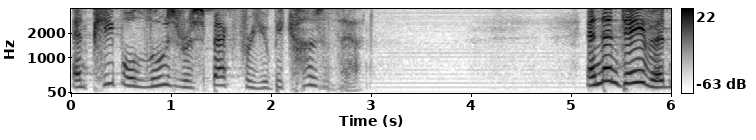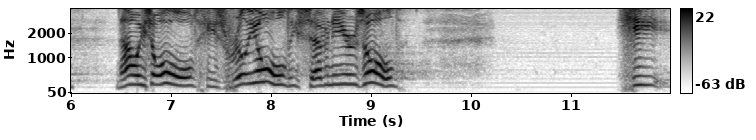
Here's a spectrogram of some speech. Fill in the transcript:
And people lose respect for you because of that. And then David, now he's old, he's really old, he's 70 years old. He,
